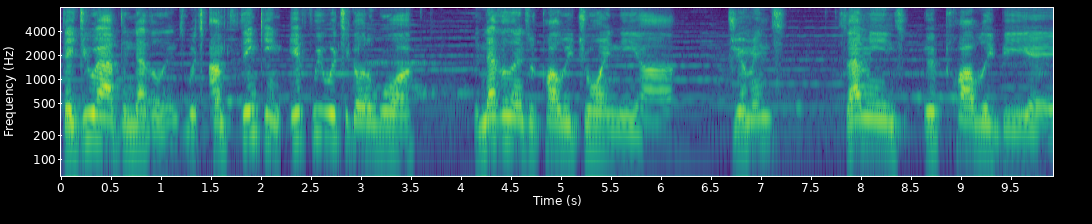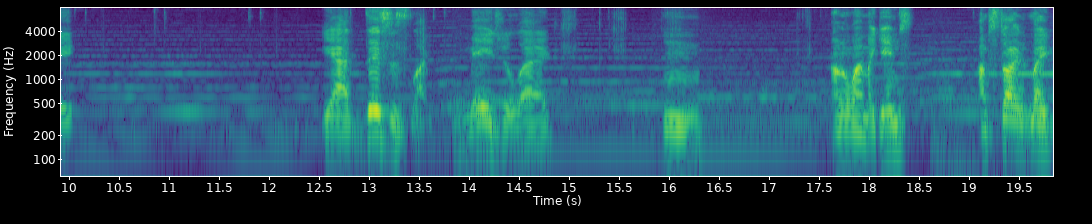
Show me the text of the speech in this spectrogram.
they do have the Netherlands, which I'm thinking if we were to go to war, the Netherlands would probably join the, uh, Germans. So that means it would probably be a yeah, this is like major lag. Hmm. I don't know why my game's... I'm starting... My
